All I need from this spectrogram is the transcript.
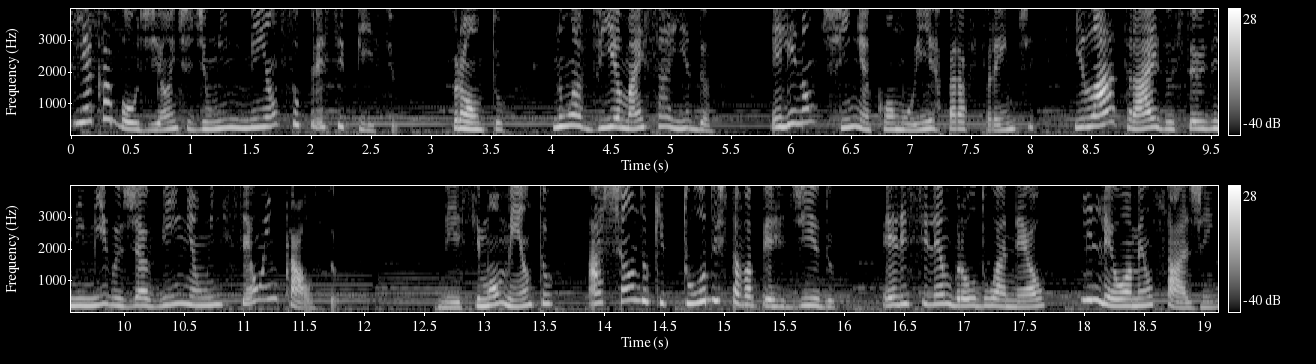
e acabou diante de um imenso precipício. Pronto, não havia mais saída. Ele não tinha como ir para frente e lá atrás os seus inimigos já vinham em seu encalço. Nesse momento, achando que tudo estava perdido, ele se lembrou do anel e leu a mensagem.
